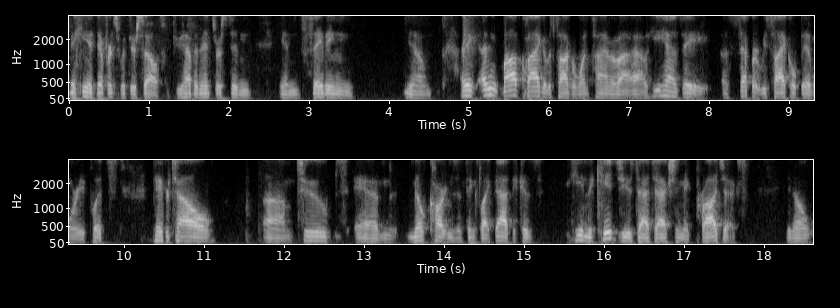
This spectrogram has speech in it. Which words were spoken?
making a difference with yourself. If you have an interest in in saving you know i think i think Bob Clagett was talking one time about how he has a, a separate recycle bin where he puts paper towel um, tubes and milk cartons and things like that because he and the kids use that to actually make projects you know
